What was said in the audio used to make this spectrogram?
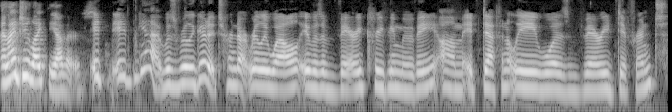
and I do like the others. It it yeah, it was really good. It turned out really well. It was a very creepy movie. Um, it definitely was very different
